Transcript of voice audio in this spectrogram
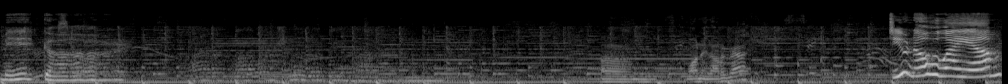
Midgar. Um, want an autograph? Do you know who I am?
